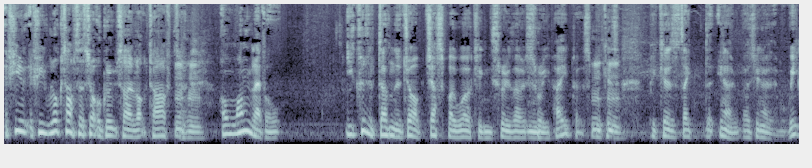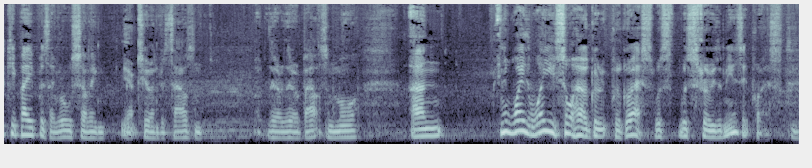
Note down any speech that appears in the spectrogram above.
if you if you looked after the sort of groups I looked after, mm-hmm. on one level, you could have done the job just by working through those mm. three papers mm-hmm. because because they, the- you know, as you know, they were weekly papers. They were all selling Yeah. two hundred thousand there thereabouts and more, and in a way, the way you saw how a group progressed was was through the music press. Mm.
